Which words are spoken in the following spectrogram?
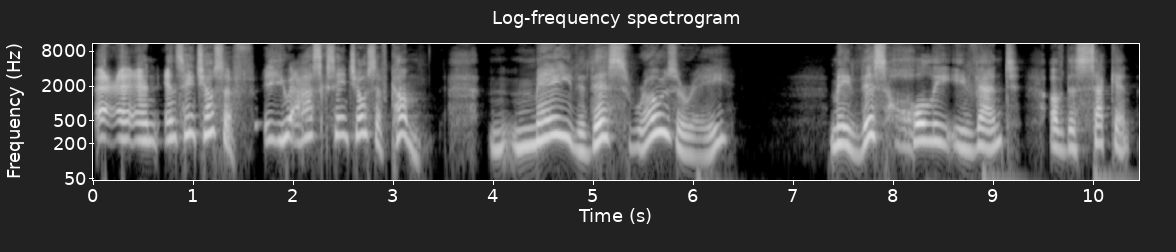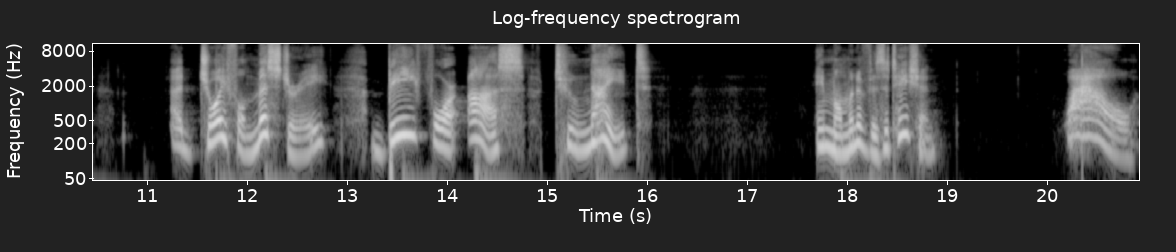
And, and, and St. Joseph, you ask St. Joseph, come, may this rosary, may this holy event of the second a joyful mystery be for us tonight a moment of visitation. Wow.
